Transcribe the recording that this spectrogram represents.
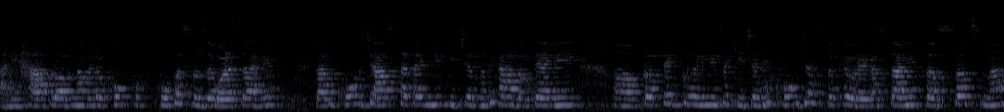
आणि हा ब्लॉग ना माझ्या खूप खूप खूप असं जवळचा आहे. कारण खूप जास्त टाईम मी किचनमध्ये घालवते आणि प्रत्येक गृहिणीचं किचन हे खूप जास्त फेवरेट असतं. आणि तसंच ना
